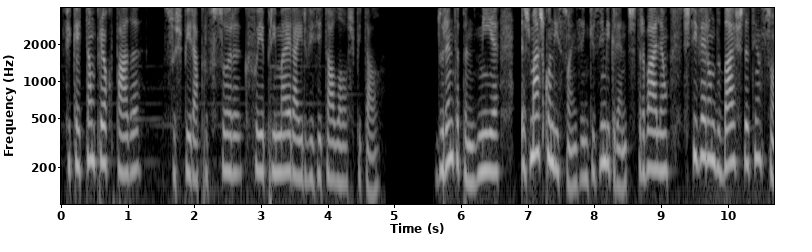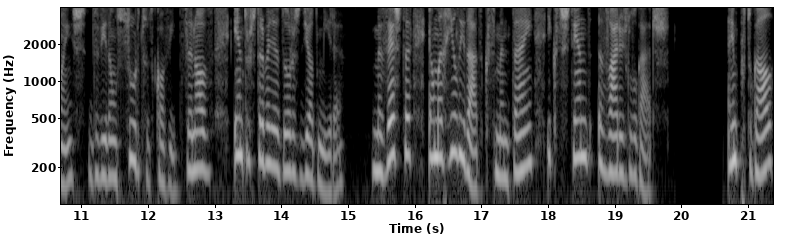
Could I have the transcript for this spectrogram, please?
Fiquei tão preocupada, suspira a professora, que foi a primeira a ir visitá-lo ao hospital. Durante a pandemia, as más condições em que os imigrantes trabalham estiveram debaixo de atenções devido a um surto de Covid-19 entre os trabalhadores de Odmira. Mas esta é uma realidade que se mantém e que se estende a vários lugares. Em Portugal,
